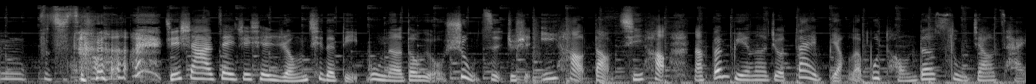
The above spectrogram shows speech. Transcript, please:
嗯，不知道。其实啊，在这些容器的底部呢，都有数字，就是一号到七号，那分别呢就代表了不同的塑胶材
